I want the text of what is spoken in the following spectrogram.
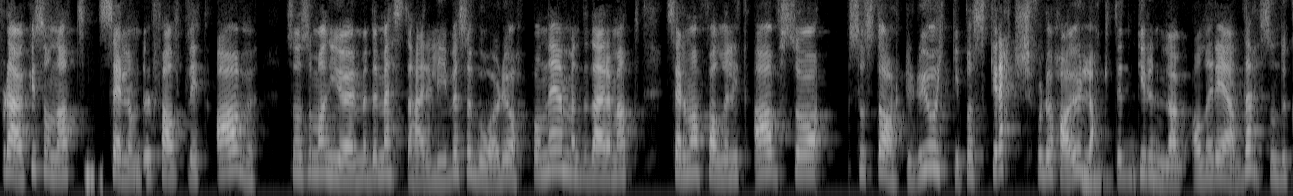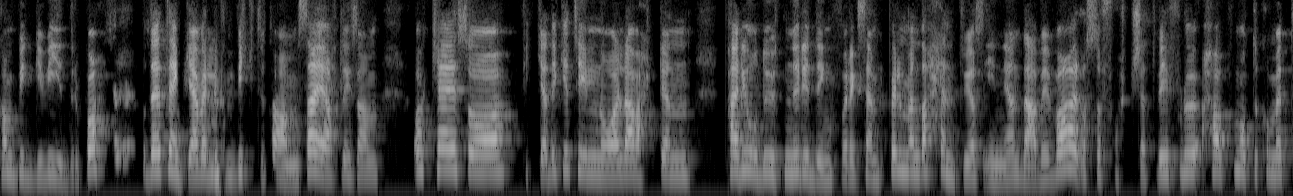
For det er jo ikke sånn at selv om du falt litt av, Sånn som man gjør med det meste her i livet, så går det jo opp og ned. Men det der med at selv om man faller litt av, så, så starter du jo ikke på scratch. For du har jo lagt et grunnlag allerede som du kan bygge videre på. Og det tenker jeg er veldig viktig å ta med seg. At liksom OK, så fikk jeg det ikke til nå, eller det har vært en periode uten rydding f.eks., men da henter vi oss inn igjen der vi var, og så fortsetter vi. For du har på en måte kommet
